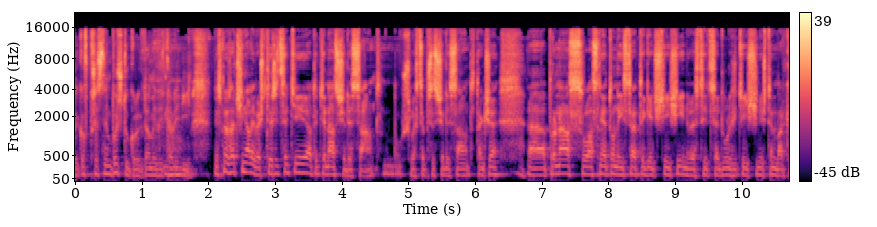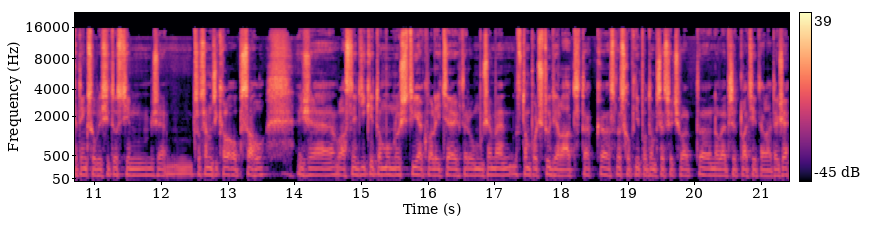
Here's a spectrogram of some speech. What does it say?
jako v přesném počtu, kolik tam je teďka no. lidí? My jsme začínali ve 40 a teď je nás 60, nebo už lehce přes 60, takže eh, pro nás vlastně je to nejstrategičtější investice, důležitější než ten marketing, souvisí to s tím, že, co jsem říkal o obsahu, že vlastně díky tomu množství a kvalitě, kterou můžeme v tom počtu dělat, tak eh, jsme schopni potom přesvědčovat eh, nové předplatitele. Takže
